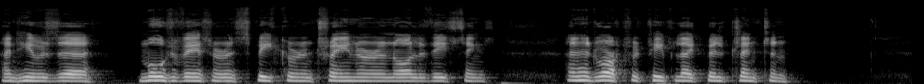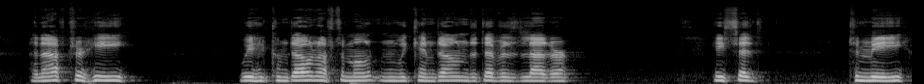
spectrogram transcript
and he was a motivator and speaker and trainer and all of these things, and had worked with people like Bill Clinton. And after he, we had come down off the mountain, we came down the Devil's Ladder, he said to me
